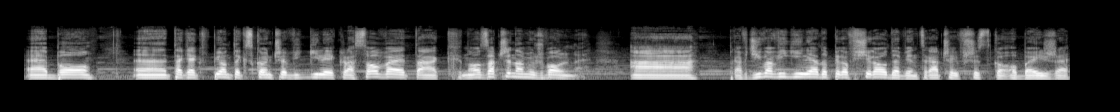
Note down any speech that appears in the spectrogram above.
e, bo e, tak jak w piątek skończę wigilie klasowe, tak no zaczynam już wolne, a prawdziwa wigilia dopiero w środę, więc raczej wszystko obejrzę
